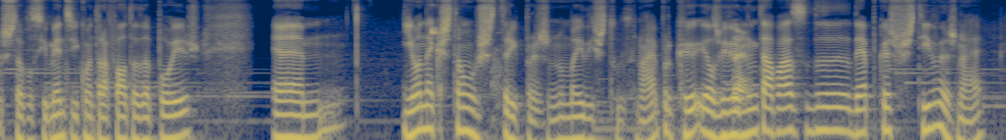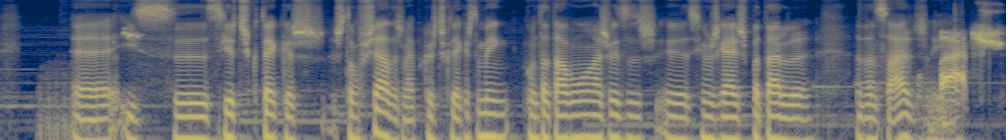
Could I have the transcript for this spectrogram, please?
estabelecimentos e contra a falta de apoios. Ahm, e onde é que estão os strippers no meio disto tudo, não é? Porque eles vivem É. muito à base de, de épocas festivas, não é? Uh, e se, se as discotecas estão fechadas, não é? Porque as discotecas também contratavam às vezes eh, assim, uns gajos para estar a, a dançar. Bates.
